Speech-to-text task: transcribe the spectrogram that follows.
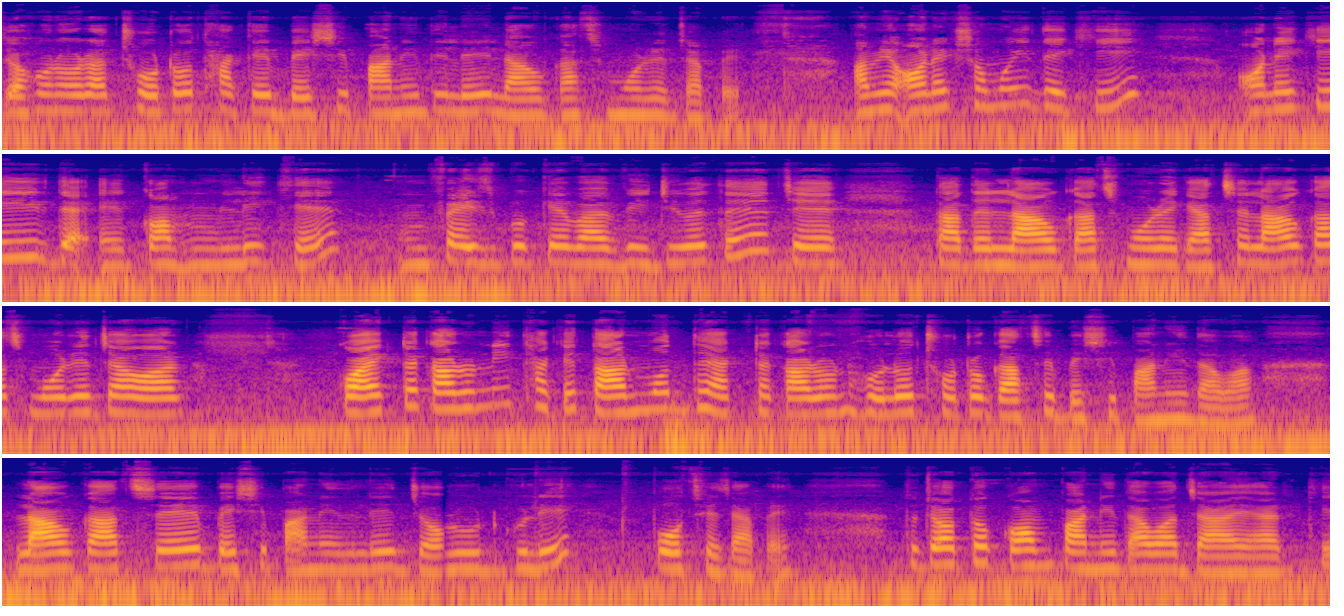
যখন ওরা ছোট থাকে, বেশি পানি দিলেই লাউ গাছ মরে যাবে। আমি অনেক সময়ই দেখি, অনেকেই কম, লিখে ফেসবুকে বা ভিডিওতে যে তাদের লাউ গাছ মরে গেছে। লাউ গাছ মরে যাওয়ার কয়েকটা কারণই থাকে। তার মধ্যে একটা কারণ হলো ছোট গাছে বেশি পানি দেওয়া। লাউ গাছে বেশি পানি দিলে রুটগুলি পচে যাবে। তো যত কম পানি দেওয়া যায় আর কি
